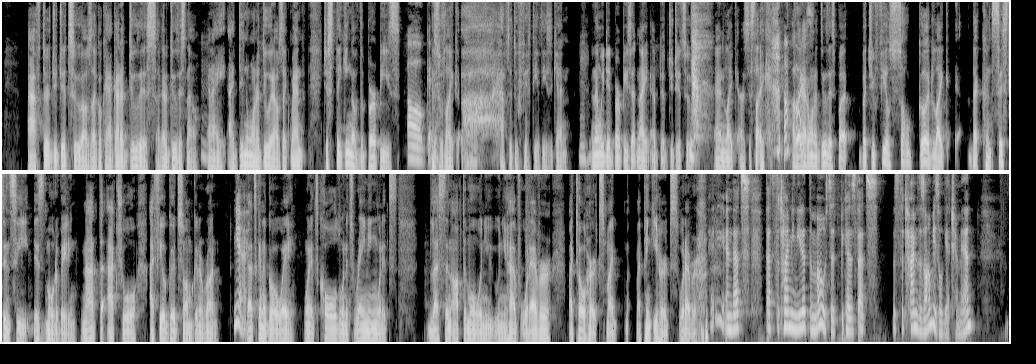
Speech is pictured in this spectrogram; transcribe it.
after jujitsu, I was like, okay, I gotta do this. I gotta do this now. Mm-hmm. And I I didn't want to do it. I was like, man, just thinking of the burpees. Oh goodness. This was like, oh, I have to do 50 of these again. Mm-hmm. And then we did burpees at night at the jujitsu. and like I was just like, I was like, I don't want to do this, but but you feel so good. Like that consistency mm-hmm. is motivating, not the actual I feel good, so I'm gonna run. Yeah. That's gonna go away when it's cold, when it's raining, when it's less than optimal, when you when you have whatever my toe hurts, my my pinky hurts, whatever. hey, and that's that's the time you need it the most, because that's that's the time the zombies will get you, man.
